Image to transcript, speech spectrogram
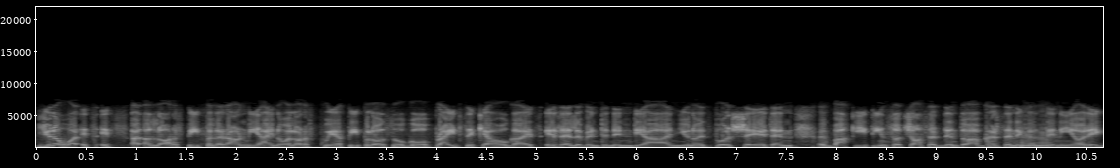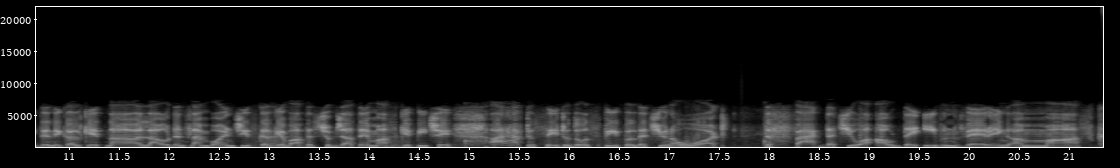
you know what? It's it's a, a, lot of people around me. I know a lot of queer people also go, Pride se kya hoga? It's irrelevant in India and, you know, it's bullshit. And uh, baki 364 din to aap ghar se nikalte mm-hmm. nahi aur ek din nikal ke itna loud and flamboyant cheez karke wapas chup jate hain mask ke piche. I have to say to those people that, you know what? The fact that you are out there even wearing a mask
